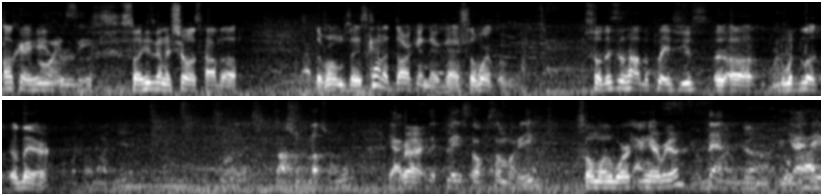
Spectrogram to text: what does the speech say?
Okay, he, so he's gonna show us how the the rooms. It's kind of dark in there, guys. So work with me. So this is how the place used uh, uh, would look there. Yeah, right. the place of somebody. Someone working yeah, area. Yeah,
